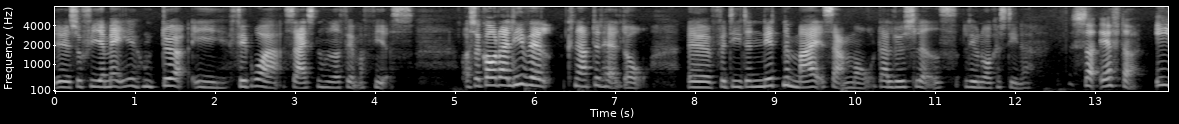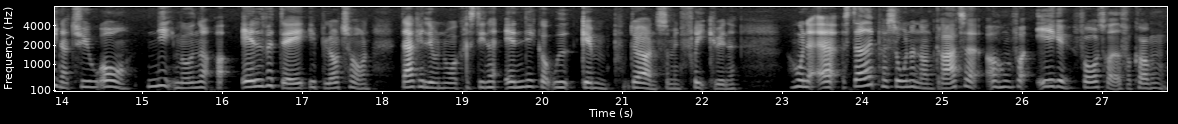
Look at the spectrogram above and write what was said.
øh, Sofie Amalie, hun dør i februar 1685. Og så går der alligevel knap et halvt år, øh, fordi den 19. maj samme år, der løslades Leonor Christina. Så efter 21 år, 9 måneder og 11 dage i Blåtårn, der kan Leonora Christina endelig gå ud gennem døren som en fri kvinde. Hun er stadig persona non grata, og hun får ikke foretræde for kongen.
